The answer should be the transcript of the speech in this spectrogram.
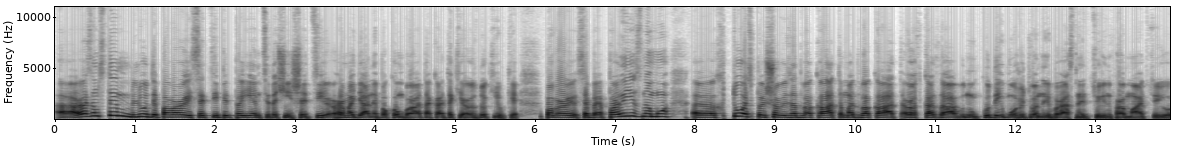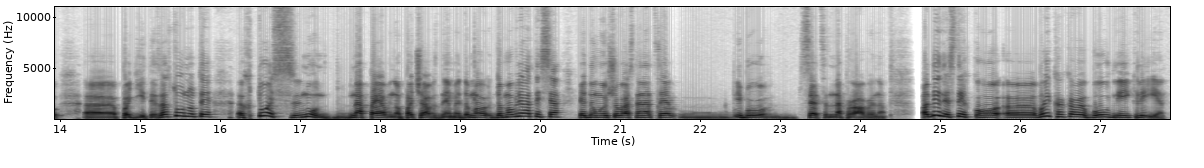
Разом з тим, люди поварилися, ці підприємці, точніше, ці громадяни, по кому була така, такі роздуківки, поварили себе по-різному. Е, хтось прийшов із адвокатом, адвокат розказав, ну, куди можуть вони власне цю інформацію е, подіти, засунути. Хтось, ну, напевно, почав з ними домовлятися. Я думаю, що власне на це і було все це направлено. Один із тих, кого е, викрикали, був мій клієнт.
